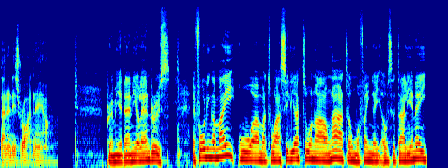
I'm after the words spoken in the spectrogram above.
than it is right now. Premier Daniel Andrews. E fōlinga mai, ua matua sili atu o nā o ngā tau mawhainga i Ausitalia nei,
